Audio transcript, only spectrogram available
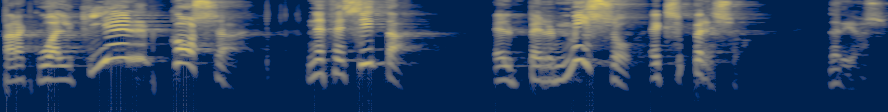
para cualquier cosa necesita el permiso expreso de Dios.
